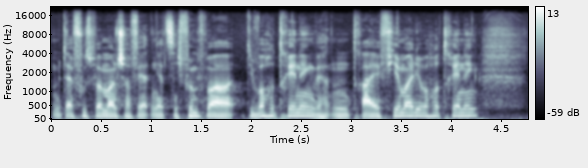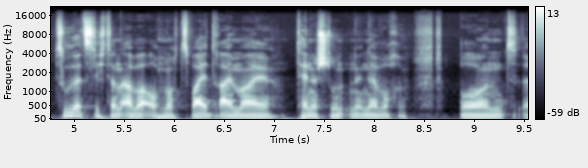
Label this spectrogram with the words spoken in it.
mit der Fußballmannschaft, wir hatten jetzt nicht fünfmal die Woche Training, wir hatten drei, viermal die Woche Training. Zusätzlich dann aber auch noch zwei, dreimal Tennisstunden in der Woche. Und äh,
